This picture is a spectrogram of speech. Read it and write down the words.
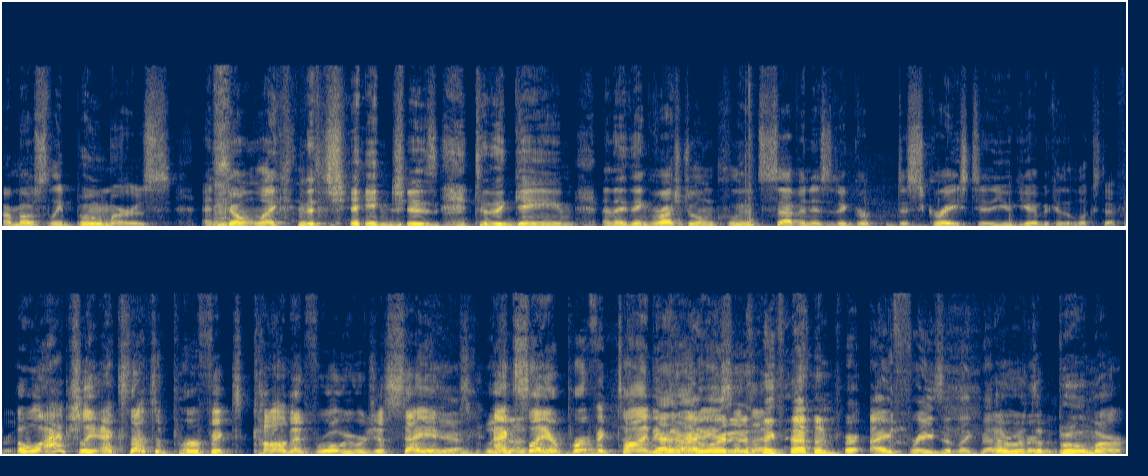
are mostly boomers and don't like the changes to the game, and they think Rush Duel includes seven is a dig- disgrace to Yu-Gi-Oh because it looks different. Oh, well, actually, X, that's a perfect comment for what we were just saying. Yeah. X Slayer, perfect timing That's- there. I know you worded said it that. like that on pur- I phrase it like that. on Everyone's a boomer.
